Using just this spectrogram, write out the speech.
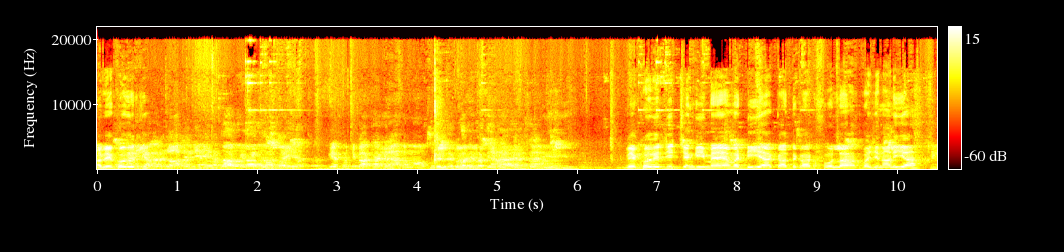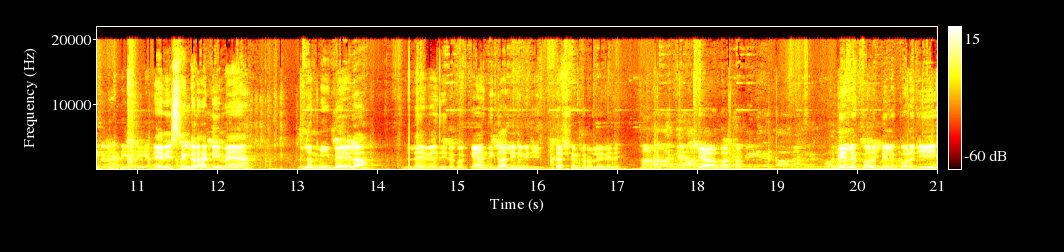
ਆ ਵੇਖੋ ਵੀਰ ਜੀ। ਲਾ ਦਿੰਦੇ ਆ ਇਹਨਾਂ ਦਾ ਵੇਖੋ ਚਕਾਕਾ ਕਿੰਨਾ ਲੰਮਾ ਉੱਥੇ ਬਿਲਕੁਲ ਜੀ। ਵੇਖੋ ਵੀਰ ਜੀ ਚੰਗੀ ਮੈਂ ਆ, ਵੱਡੀ ਆ ਕੱਦ ਕਾਠ ਫੁੱਲ ਆ ਵਜਨ ਵਾਲੀ ਆ। ਸਿੰਗਲ ਹੱਡੀ ਵਾਲੀ ਆ। ਇਹ ਵੀ ਸਿੰਗਲ ਹੱਡੀ ਮੈਂ ਆ। ਲੰਮੀ ਬੇਲ ਆ। ਲੇਵੇ ਦੀ ਤੇ ਕੋਈ ਕਹਿਣ ਦੀ ਗੱਲ ਹੀ ਨਹੀਂ ਵੀਰ ਜੀ ਦਰਸ਼ਨ ਕਰੋ ਲੇਵੇ ਦੇ। ਖਾਣਾ ਦਾ ਗਿਆ ਕਿਆ ਬਾਤਾਂ। ਬਿਲਕੁਲ ਬਿਲਕੁਲ ਜੀ।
